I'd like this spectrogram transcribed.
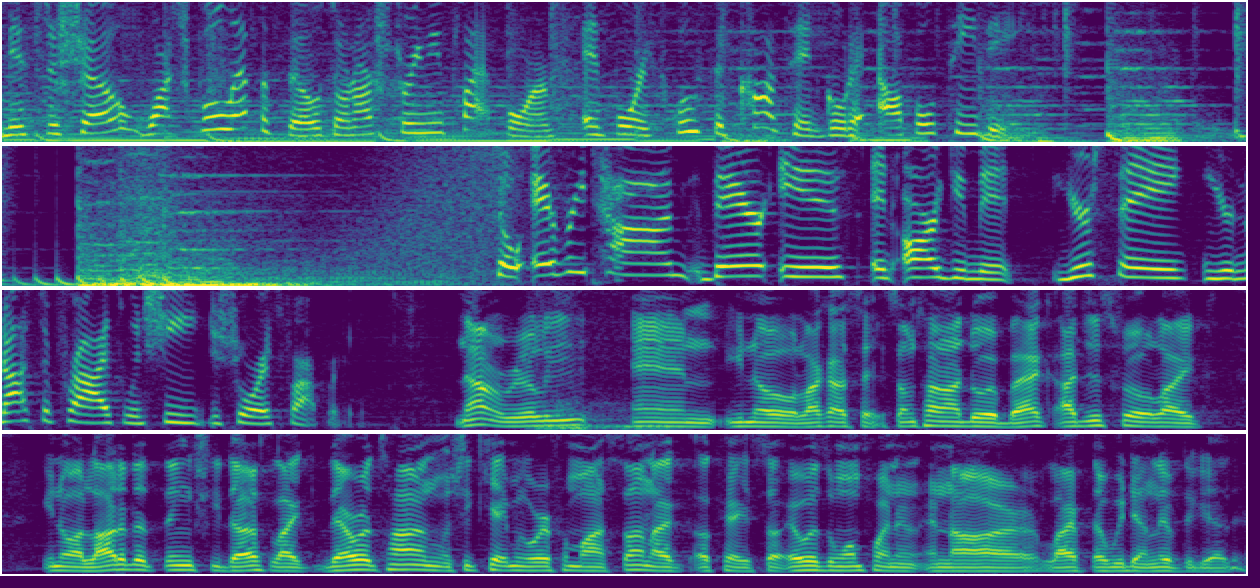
Missed a show? Watch full episodes on our streaming platforms, and for exclusive content, go to Apple TV. So every time there is an argument, you're saying you're not surprised when she destroys property. Not really. And, you know, like I said, sometimes I do it back. I just feel like, you know, a lot of the things she does, like there were times when she kept me away from my son. Like, okay, so it was at one point in, in our life that we didn't live together.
